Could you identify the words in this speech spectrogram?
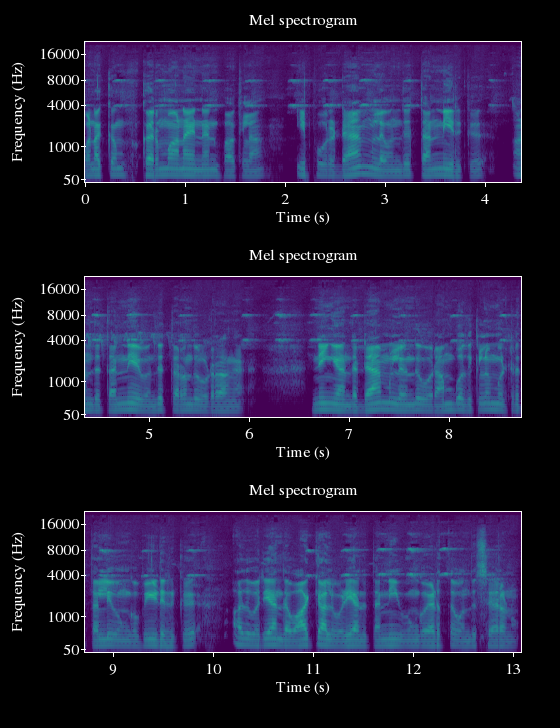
வணக்கம். கர்மானா என்னன்னு பார்க்கலாம். இப்போ ஒரு டேமில் வந்து தண்ணி இருக்குது அந்த தண்ணியை வந்து திறந்து விடுறாங்க. நீங்கள் அந்த டேம்லேருந்து ஒரு ஐம்பது கிலோமீட்டர் தள்ளி உங்கள் வீடு இருக்குது அது வழியாக அந்த வாய்க்கால் வழியாக அந்த தண்ணி உங்கள் இடத்த வந்து சேரணும்.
